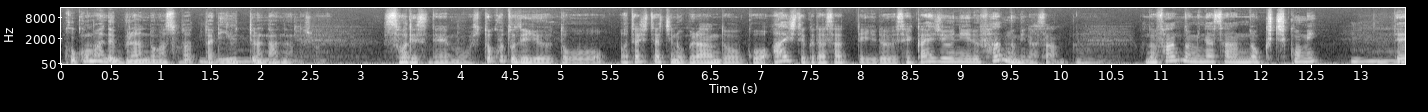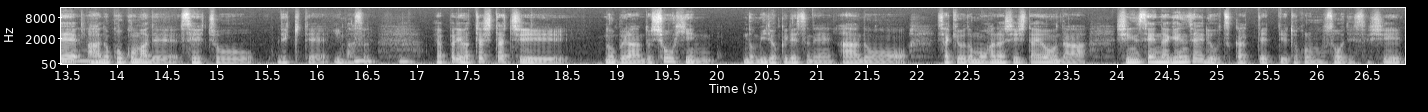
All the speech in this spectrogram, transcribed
ここまでブランドが育った理由っていうのは何なんでしょうね？そうですね。もう一言で言うと私たちのブランドをこう愛してくださっている世界中にいるファンの皆さん、うん、このファンの皆さんの口コミで、あのここまで成長できています。うん。うん、やっぱり私たちのブランド商品の魅力ですね。あの先ほどもお話ししたような新鮮な原材料を使ってっていうところもそうですし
